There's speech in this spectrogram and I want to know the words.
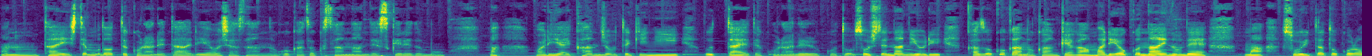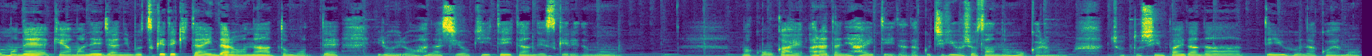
あの退院して戻ってこられた利用者さんのご家族さんなんですけれども、まあ、割合感情的に訴えてこられることそして何より家族間の関係があんまり良くないので、まあ、そういったところもねケアマネージャーにぶつけていきたいんだろうなと思っていろいろお話を聞いていたんですけれども。まあ、今回新たに入っていただく事業所さんの方からもちょっと心配だなっていうふうな声も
